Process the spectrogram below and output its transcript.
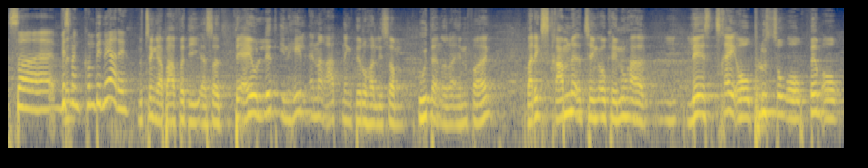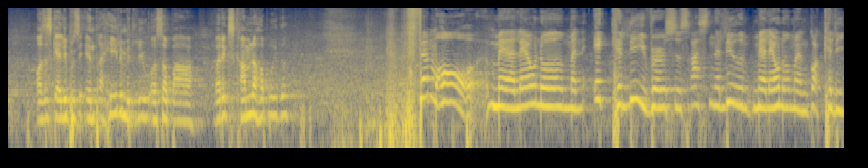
Så øh, hvis Men- man kombinerer det, Nu tænker jeg bare, fordi altså, det er jo lidt i en helt anden retning, det du har ligesom uddannet dig indenfor, ikke? Var det ikke skræmmende at tænke, okay, nu har jeg læst tre år, plus to år, fem år, og så skal jeg lige pludselig ændre hele mit liv, og så bare... Var det ikke skræmmende at hoppe ud i det? fem år med at lave noget, man ikke kan lide, versus resten af livet med at lave noget, man godt kan lide.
